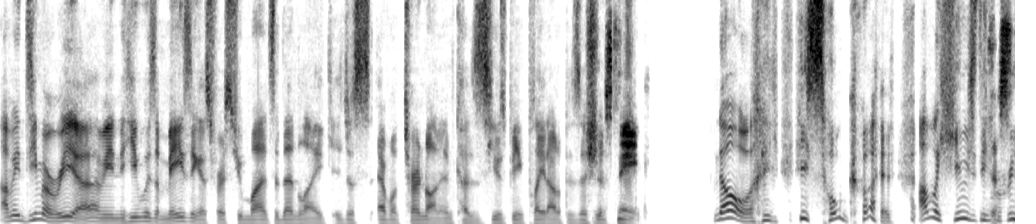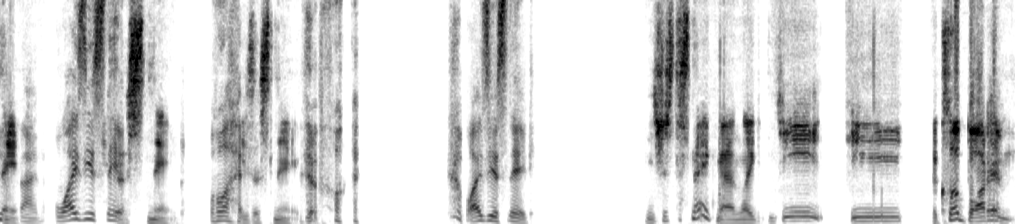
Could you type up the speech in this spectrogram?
I mean, Di Maria. I mean, he was amazing his first few months, and then like it just everyone turned on him because he was being played out of He's position. a snake. No, he's so good. I'm a huge Di He's Maria fan. Why is he a He's snake? a snake. Why? He's a snake. Why is he a snake? He's just a snake, man. Like he he the club bought him.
